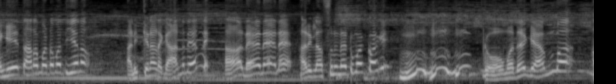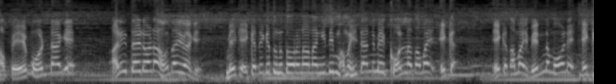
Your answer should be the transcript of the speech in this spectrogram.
ඇගේ තරමටම තියනවා. අනිත් කෙනට ගන්න දෙන්නේ ආ නෑ නෑ නෑ. හරි ලස්සන නැටුමක් වගේ. කෝමද ගැම්ම? අපේ පොඩ්ඩාගේ. අනිතයට වඩා හොඳයි වගේ. මේක එක දෙක තුන තෝරණ නං ඉතින් ම හිතන්න මේ කොල්ල තමයි එක. ඒක තමයි වෙන්න මෝනේ එක.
